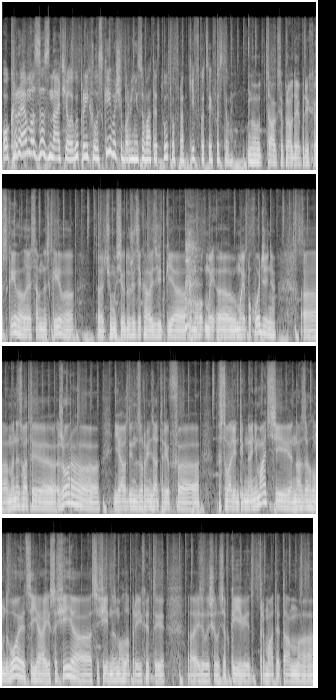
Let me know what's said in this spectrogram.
окремо зазначили. Ви приїхали з Києва, щоб організувати тут, у Франківську, цей фестиваль. Ну так, це правда. Я приїхав з Києва, але я сам не з Києва. Е, Чомусь всіх дуже цікавить, звідки я мого- моє, е, моє походження. Е, Мене звати Жора, я один з організаторів е, фестивалю інтимної анімації. Нас загалом двоє. Це я і Софія. Софія не змогла приїхати е, і залишилася в Києві тримати там. е,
